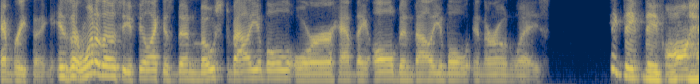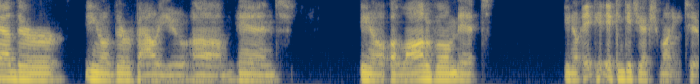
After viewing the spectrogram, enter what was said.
everything. Is there one of those that you feel like has been most valuable, or have they all been valuable in their own ways? I think they they've all had their you know their value, um, and you know a lot of them it you know it, it can get you extra money too.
